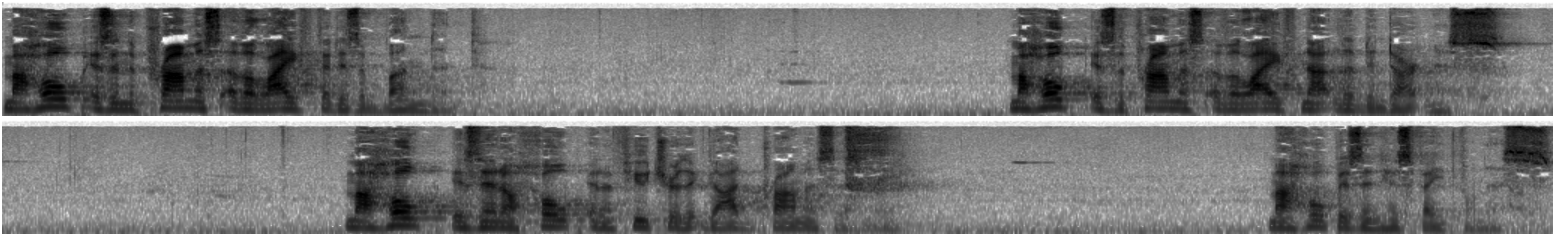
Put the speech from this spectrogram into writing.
My hope is in the promise of a life that is abundant. My hope is the promise of a life not lived in darkness. My hope is in a hope and a future that God promises me. My hope is in His faithfulness.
